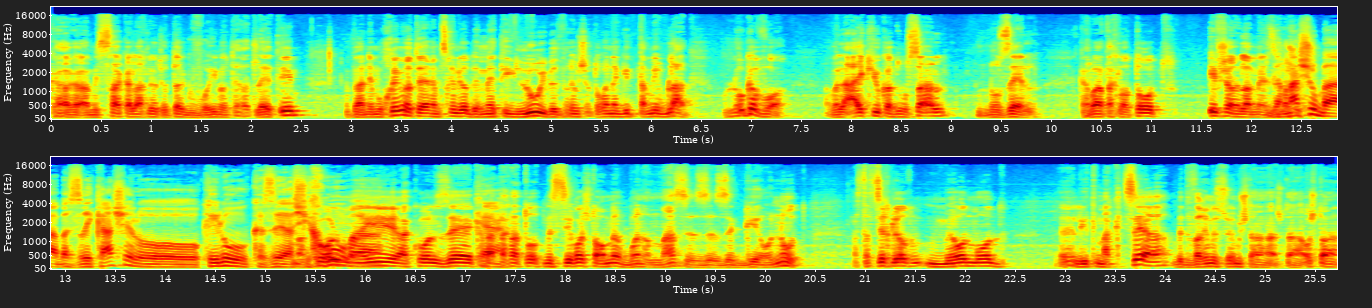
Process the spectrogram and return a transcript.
כי המשחק הלך להיות יותר גבוהים, יותר אתלטיים, והנמוכים יותר הם צריכים להיות באמת עילוי בדברים שאתה רואה נגיד תמיר בלאט, הוא לא גבוה, אבל ה-IQ כדורסל נוזל, קבלת החלטות, אי אפשר ללמד. זה גם משהו ב- בזריקה שלו, כאילו כזה השחרור. הכל מהיר, הכל זה, כן. קבלת החלטות, מסירות שאתה אומר, בואנה, מה זה? זה, זה גאונות. אז אתה צריך להיות מאוד מאוד, אה, להתמקצע בדברים מסוימים שאתה, שאתה, או שאתה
